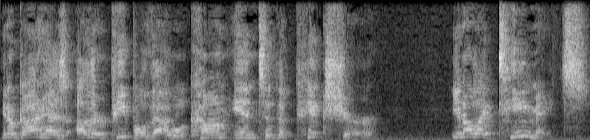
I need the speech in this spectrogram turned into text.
You know, God has other people that will come into the picture, you know, like teammates.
